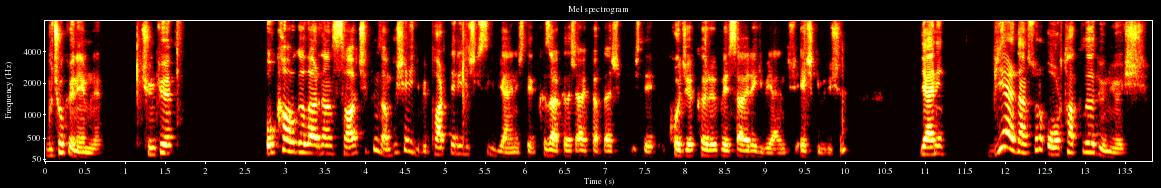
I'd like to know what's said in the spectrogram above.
Bu çok önemli. Çünkü o kavgalardan sağ çıktığın zaman bu şey gibi partner ilişkisi gibi yani işte kız arkadaş, erkek arkadaş, işte koca, karı vesaire gibi yani eş gibi düşün. Yani bir yerden sonra ortaklığa dönüyor iş.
